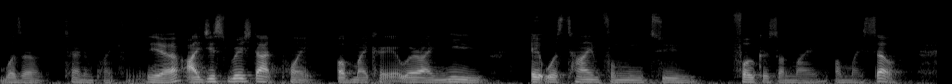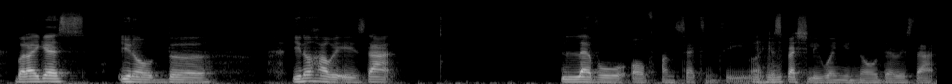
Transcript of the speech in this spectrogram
was a turning point for me. Yeah. I just reached that point of my career where I knew it was time for me to focus on my on myself. But I guess you know the you know how it is that level of uncertainty, like Mhm. especially when you know there is that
